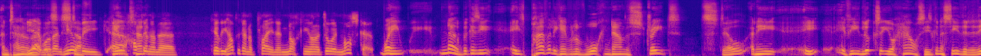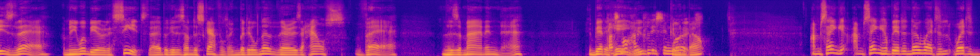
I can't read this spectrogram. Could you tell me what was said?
and tell him yeah, well then he'll stuff, be uh, he'll hopping on a he'll be hopping on a plane and knocking on a door in Moscow. Well, he, no, because he he's perfectly capable of walking down the street still, and he, he if he looks at your house, he's going to see that it is there. I mean, he won't be able to see it's there because it's under scaffolding, but he'll know that there is a house there, and there's a man in there. He'll be able to That's hear not you how policing going works. about. I'm saying I'm saying he'll be able to know where to where to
